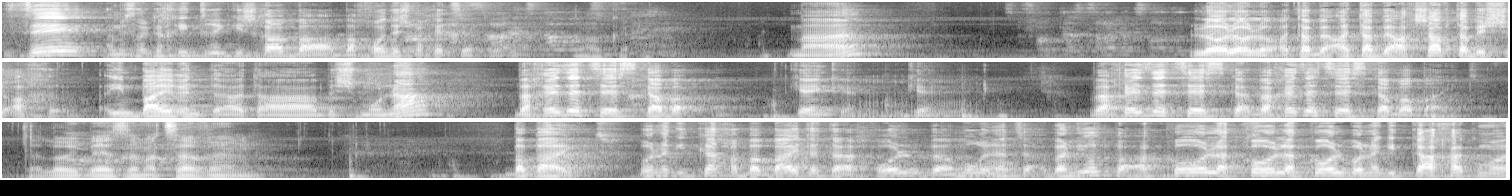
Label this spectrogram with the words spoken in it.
זה המשחק הכי טריקי שלך בחודש וחצי הקרובים. אוקיי. מה? לא, לא, לא. אתה, אתה, עכשיו אתה, בש... ביירן אתה, בשמונה, ואחרי זה צסקה. כן, כן, כן. ואחרי זה צסקה, ואחרי זה צסקה בבית. תלוי באיזה מצב הם. בבית. בוא נגיד ככה, בבית אתה יכול, ואמור לנצח, ואני עוד פעם, הכל, הכל, הכל, בוא נגיד ככה, כמו,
